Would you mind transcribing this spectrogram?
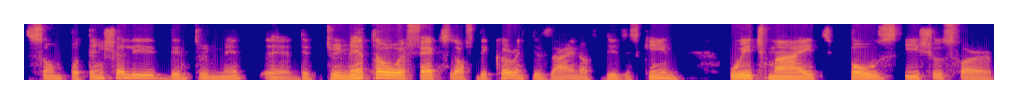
some potentially detriment, uh, detrimental effects of the current design of this scheme, which might pose issues for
